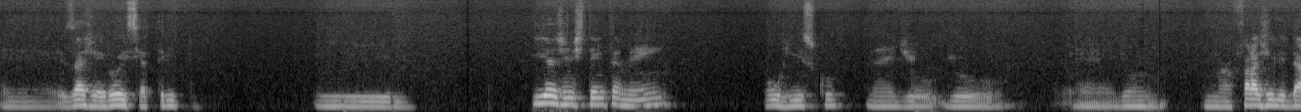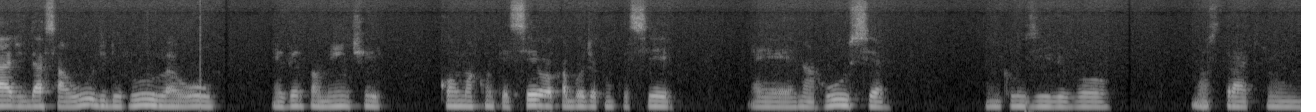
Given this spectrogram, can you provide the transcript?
é, exagerou esse atrito. E, e a gente tem também o risco né, de, de, é, de um, uma fragilidade da saúde do Lula ou, eventualmente, como aconteceu, acabou de acontecer é, na Rússia. Inclusive, vou mostrar aqui um,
